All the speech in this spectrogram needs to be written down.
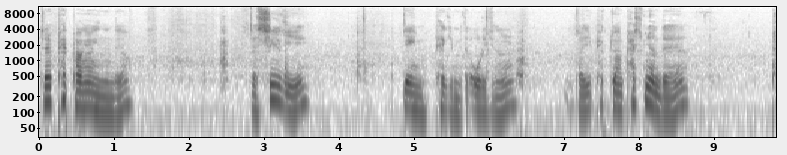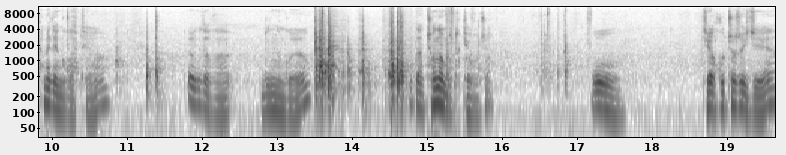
젤팩 방향이 있는데요. 자, 실기 게임 팩입니다. 오리지널. 자, 이 팩도 한 80년대 판매된 것 같아요. 여기다가 넣는 거예요. 일단 전원부터 켜보죠. 오, 제가 고쳐서 이제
